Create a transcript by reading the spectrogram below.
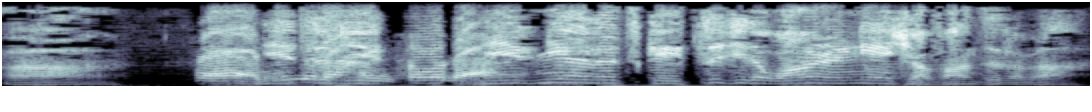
啊，哎，你自己很多的，你念了给自己的亡人念小房子了吧？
